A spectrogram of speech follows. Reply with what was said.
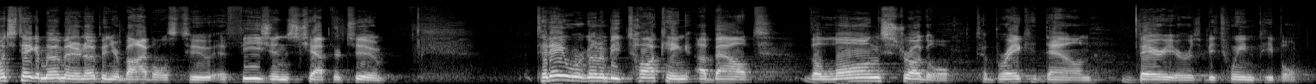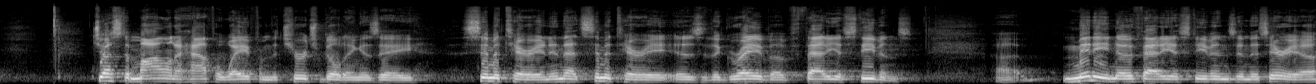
don't you take a moment and open your Bibles to Ephesians chapter 2. Today we're going to be talking about the long struggle to break down barriers between people. Just a mile and a half away from the church building is a cemetery, and in that cemetery is the grave of Thaddeus Stevens. Uh, Many know Thaddeus Stevens in this area,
